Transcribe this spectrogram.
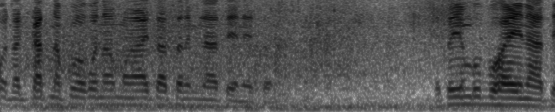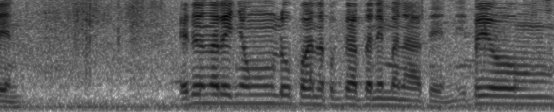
Po, nag-cut na po ako ng mga itatanim natin ito. Ito yung bubuhayin natin. Ito na rin yung lupa na pagtataniman natin. Ito yung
